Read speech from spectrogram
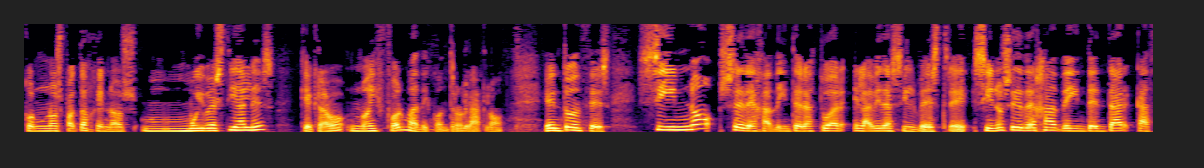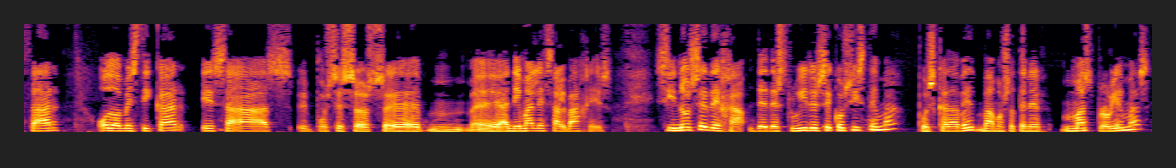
con unos patógenos muy bestiales que, claro, no hay forma de controlarlo. Entonces, si no se deja de interactuar en la vida silvestre, si no se deja de intentar cazar o domesticar esas, eh, pues esos eh, mm, eh, animales salvajes, si no se deja de destruir ese ecosistema, pues cada vez vamos a tener más problemas,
